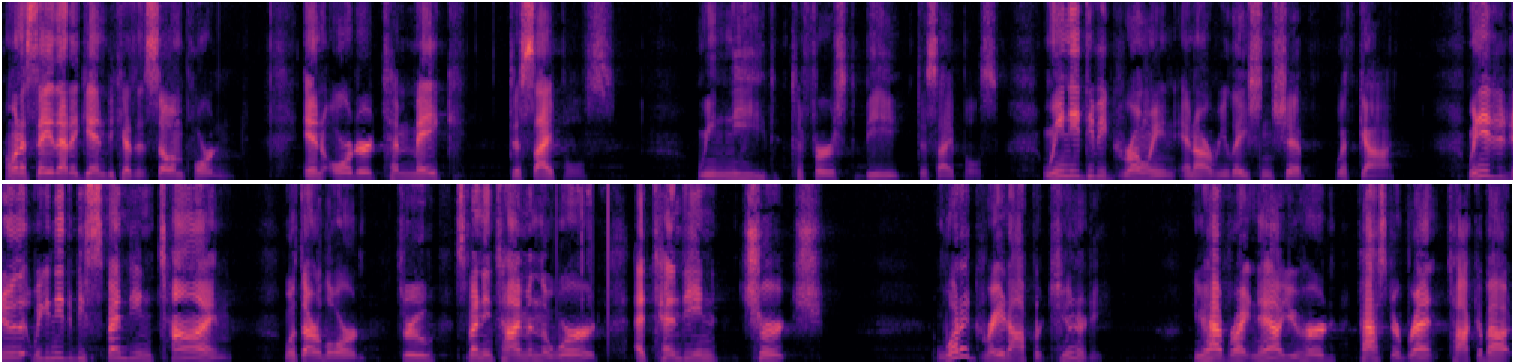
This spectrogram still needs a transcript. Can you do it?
I want to say that again because it's so important. In order to make disciples, we need to first be disciples. We need to be growing in our relationship with God. We need to do that. We need to be spending time with our Lord through spending time in the Word, attending church. What a great opportunity you have right now. You heard Pastor Brent talk about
